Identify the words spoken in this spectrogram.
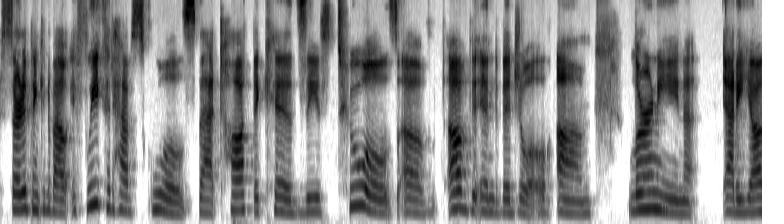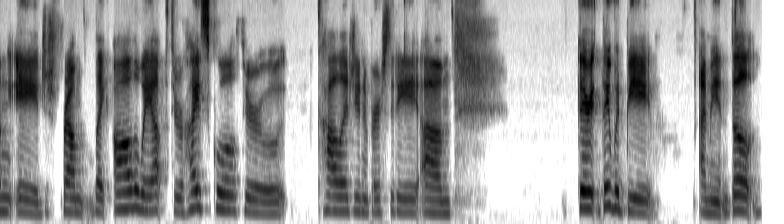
started thinking about if we could have schools that taught the kids these tools of of the individual, um, learning at a young age from like all the way up through high school through college university um, they they would be I mean, they'll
